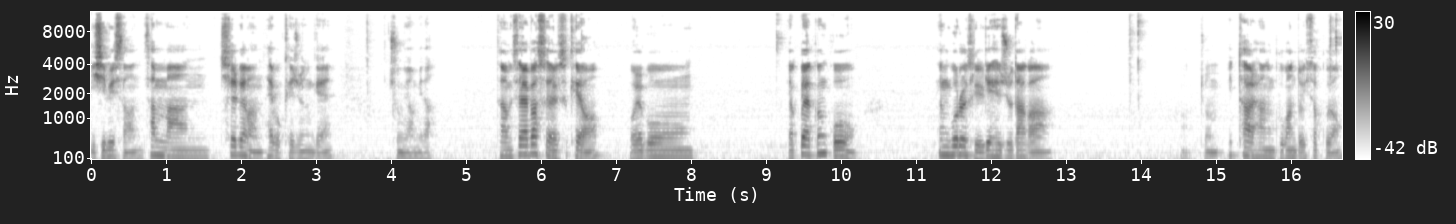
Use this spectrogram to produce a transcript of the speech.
21선 37,700원 회복해주는 게 중요합니다. 다음 셀바스 헬스케어 월봉 약배열 끊고 행보를 길게 해주다가 어, 좀 이탈하는 구간도 있었고요.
